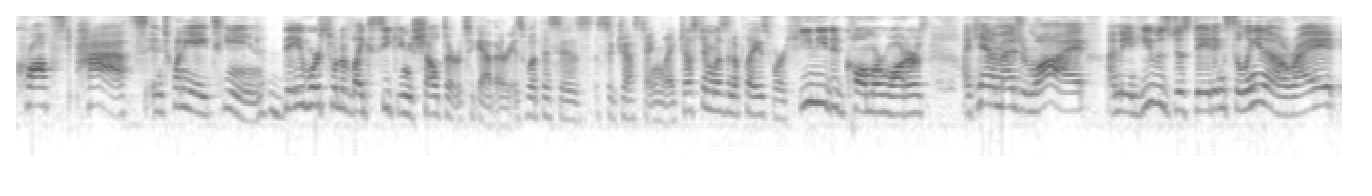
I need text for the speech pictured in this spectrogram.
crossed paths in 2018, they were sort of like seeking shelter together, is what this is suggesting. Like, Justin was in a place where he needed calmer waters. I can't imagine why. I mean, he was just dating Selena, right?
